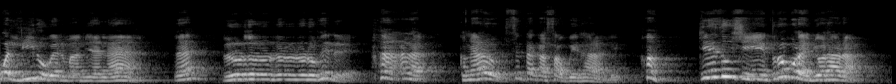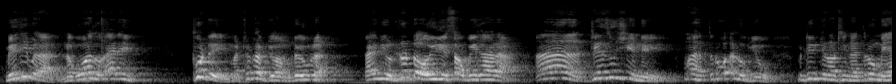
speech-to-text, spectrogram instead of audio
ဝက်လီလိုပဲဒီမှာအမြန်လန်းဟမ်ဒိုဒိုဒိုဒိုဒိုဖြစ်နေတယ်ဟာအဲ့ဒါခမရတို့စစ်တပ်ကစောက်ပေးထားတာလေဟာကျေးဇူးရှင်သူတို့ကိုယ်တိုင်ပြောထားတာမင်းသိမလားငကောဆိုအဲ့ဒီဖွတ်တယ်မထွက်ထွက်ပြောမှမတွေ့ဘူးလားတိုင်းမျိုးလွတ်တော်ကြီးတွေစောက်ပေးထားတာအမ်ကျေးဇူးရှင်တွေမှသူတို့အဲ့လိုမျိုးမသိကျွန်တော်ထင်တယ်သူတို့မရ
